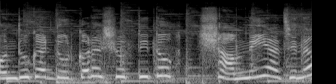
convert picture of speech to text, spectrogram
অন্ধকার দূর করার শক্তি তো সামনেই আছে না?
